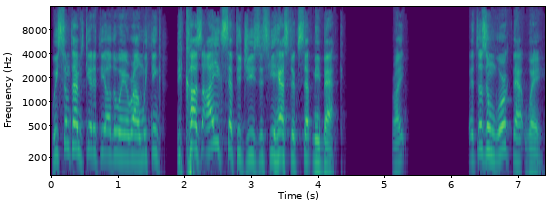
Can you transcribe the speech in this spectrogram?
We sometimes get it the other way around. We think because I accepted Jesus, he has to accept me back. Right? It doesn't work that way.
